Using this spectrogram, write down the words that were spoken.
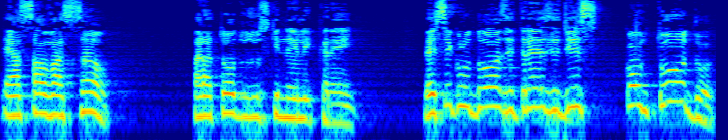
é a salvação para todos os que nele creem. Versículo 12 e 13 diz: Contudo,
